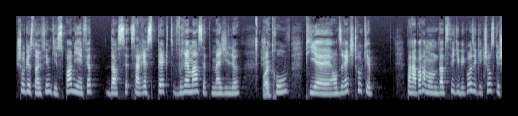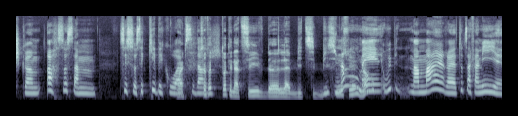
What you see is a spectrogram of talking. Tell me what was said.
Je trouve que c'est un film qui est super bien fait. Dans ce- ça respecte vraiment cette magie-là, je Ouais. trouve. Puis euh, on dirait que je trouve que par rapport à mon identité québécoise, il y a quelque chose que je suis comme... Ah, ça, ça me... C'est ça, c'est québécois. Ouais. C'est dans... Parce que toi, toi, t'es native de la BTB, si je me Non, mais oui, puis ma mère, euh, toute sa famille euh,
